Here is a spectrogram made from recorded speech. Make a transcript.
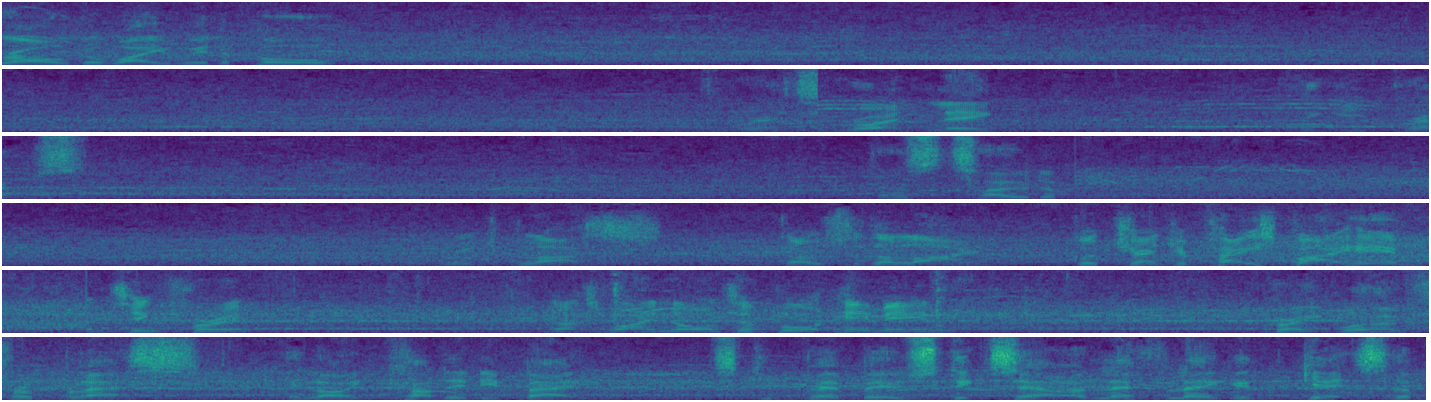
rolled away with the ball. That's right leg. I think he perhaps does toe the. Rich Blas. Goes to the line. Good change of pace by him. Hunting for it. That's why Nantes have brought him in. Great work from Blas. Like cutting it back. Sticks out a left leg and gets the.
